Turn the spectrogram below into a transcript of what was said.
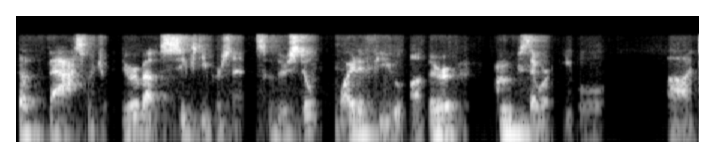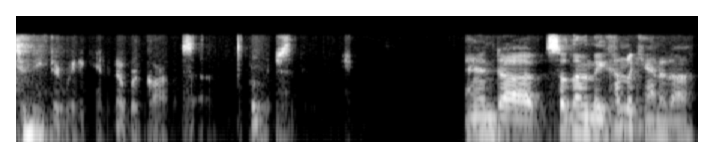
the vast majority. They were about 60%. So there's still quite a few other groups that were able uh, to make their way to Canada regardless of religious affiliation. And uh, so then when they come to Canada,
